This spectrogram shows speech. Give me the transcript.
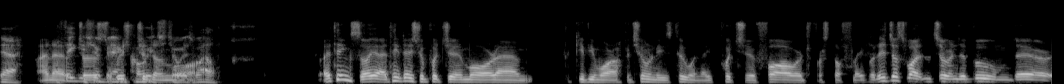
Yeah. and I think you should be encouraged to as well. I think so. Yeah, I think they should put you in more, um, give you more opportunities too, and like put you forward for stuff like. But it just wasn't during the boom there,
